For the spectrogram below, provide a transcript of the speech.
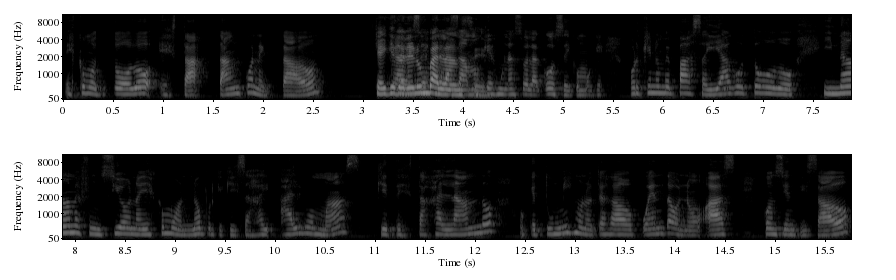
Es como todo está tan conectado Que hay que, tener un balance. Pensamos que es una sola cosa y como que, ¿por qué no me pasa? Y hago todo y nada me funciona. Y es como, no, porque quizás hay algo más que te está jalando o que tú mismo no te has dado cuenta o no has concientizado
